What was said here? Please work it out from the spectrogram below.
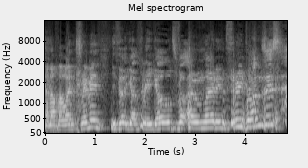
and off I went swimming. You thought you got three golds, but home learning three bronzes.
